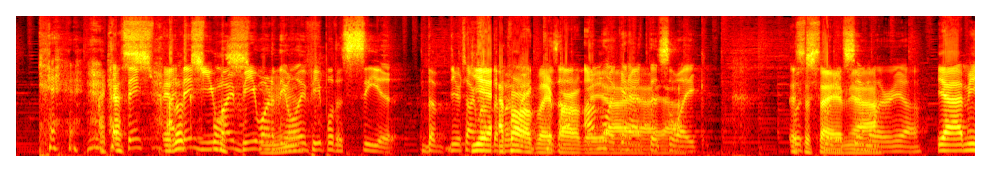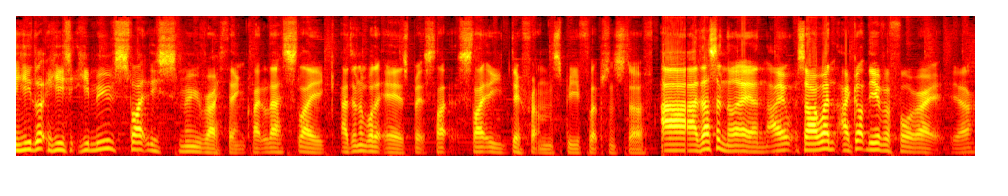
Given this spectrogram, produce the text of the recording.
I guess think I think you might be one of the only people to see it. The you're talking Yeah, about the movement, probably, I- probably, I'm yeah, looking yeah, at this yeah. like It's the same, yeah. Similar, yeah. Yeah, I mean he look he he moves slightly smoother, I think, like less like I don't know what it is, but it's like slightly different on the speed flips and stuff. Ah, that's annoying. I so I went I got the other four right, yeah.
